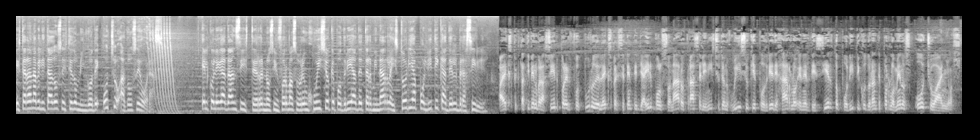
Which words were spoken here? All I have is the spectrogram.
estarán habilitados este domingo de 8 a 12 horas. El colega Dan Sister nos informa sobre un juicio que podría determinar la historia política del Brasil. A expectativa en Brasil por el futuro del expresidente Jair Bolsonaro tras el inicio de un juicio que podría dejarlo en el desierto político durante por lo menos ocho años.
